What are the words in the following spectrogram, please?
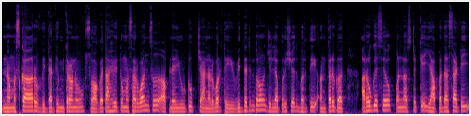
नमस्कार विद्यार्थी मित्रांनो. स्वागत आहे तुम्हा सर्वांचं आपल्या यूट्यूब चॅनलवरती विद्यार्थी मित्रांनो जिल्हा परिषद भरती अंतर्गत आरोग्यसेवक पन्नास टक्के या पदासाठी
